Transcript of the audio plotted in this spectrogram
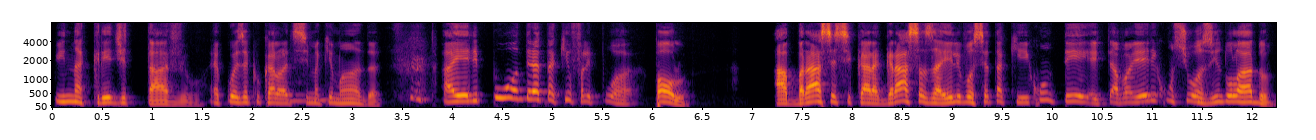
Inacreditável. É coisa que o cara lá de cima que manda. Aí ele, pô, o André tá aqui. Eu falei, porra, Paulo, abraça esse cara. Graças a ele você tá aqui. E contei. E tava ele com o senhorzinho do lado.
